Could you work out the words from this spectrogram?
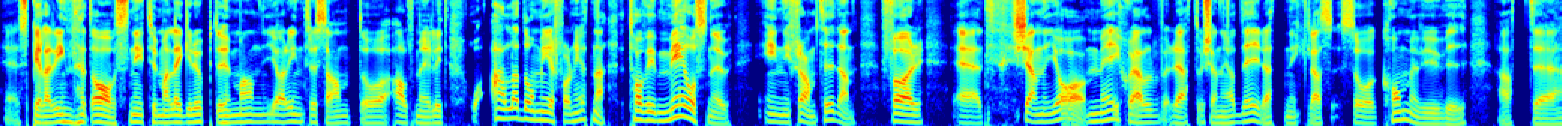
eh, spelar in ett avsnitt, hur man lägger upp det, hur man gör det intressant och allt möjligt. Och alla de erfarenheterna tar vi med oss nu in i framtiden. För eh, känner jag mig själv rätt och känner jag dig rätt Niklas, så kommer vi ju vi att eh,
